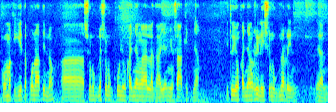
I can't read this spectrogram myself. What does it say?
Kung makikita po natin no ah, sunog na sunog po yung kanyang ah, lagayan yung sakit niya. Ito yung kanyang relay sunog na rin. Yan.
